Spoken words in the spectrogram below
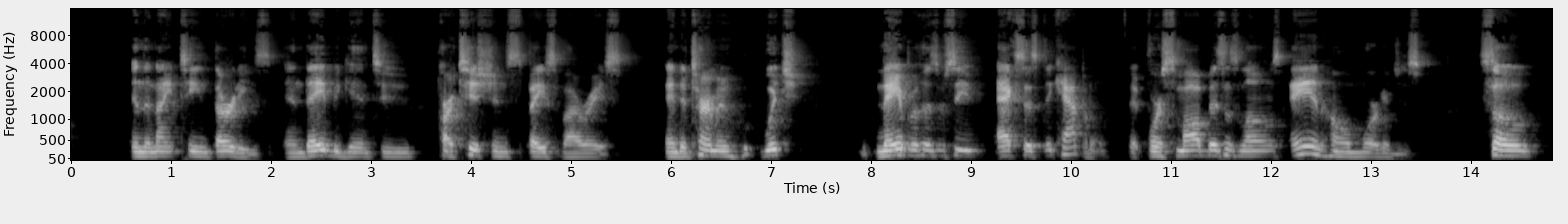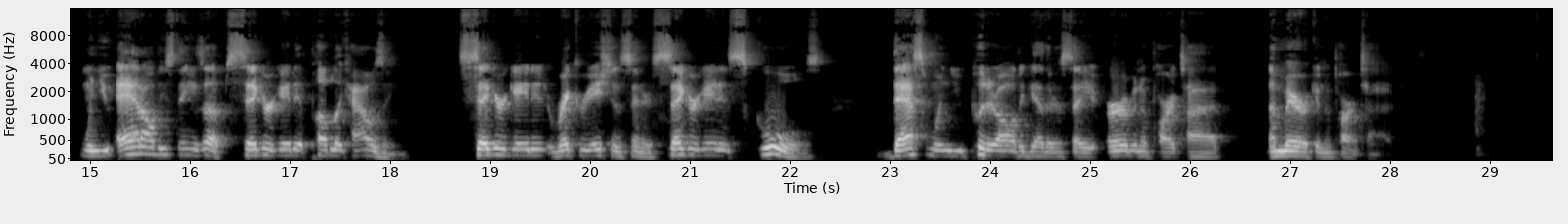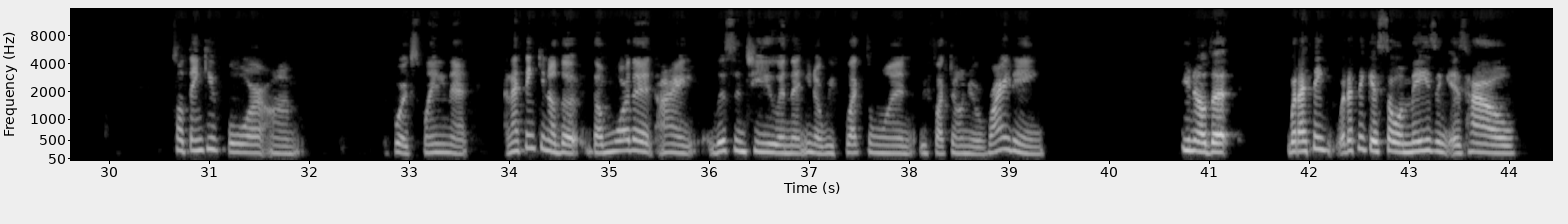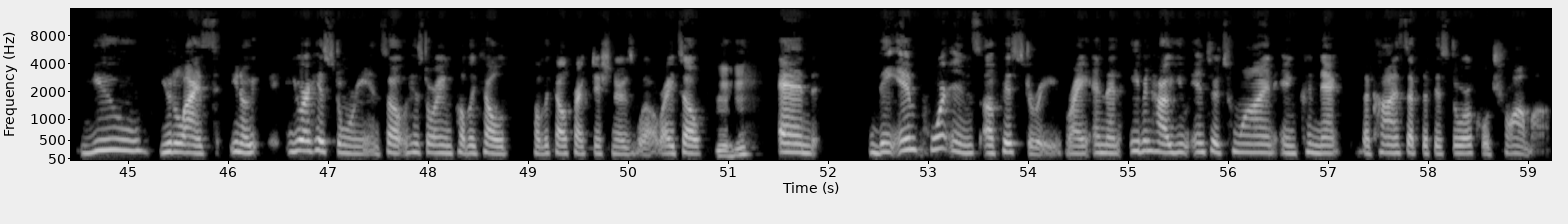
in the 1930s and they begin to partition space by race and determine which neighborhoods receive access to capital for small business loans and home mortgages. So when you add all these things up, segregated public housing, segregated recreation centers, segregated schools, that's when you put it all together and say urban apartheid, American apartheid. So thank you for um for explaining that. And I think, you know, the, the more that I listen to you and then, you know, reflect on, reflect on your writing, you know, that what I think, what I think is so amazing is how you utilize, you know, you're a historian. So historian, public health, public health practitioner as well, right? So, mm-hmm. and the importance of history, right? And then even how you intertwine and connect the concept of historical trauma,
